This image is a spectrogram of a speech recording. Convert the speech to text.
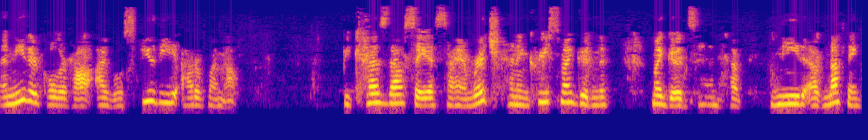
and neither cold or hot, I will spew thee out of my mouth. Because thou sayest, I am rich and increase my goodness, my goods, and have need of nothing,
